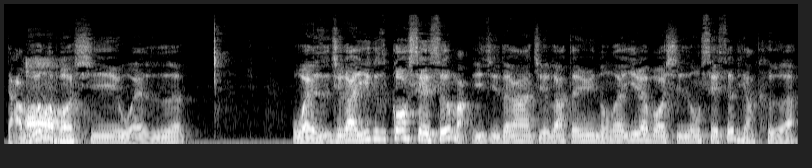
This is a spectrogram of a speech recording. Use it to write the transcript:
大部分个哦保险还是还是就讲伊搿是交税收嘛，伊其实讲就是讲等于侬个医疗保险是从税收里向扣个，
